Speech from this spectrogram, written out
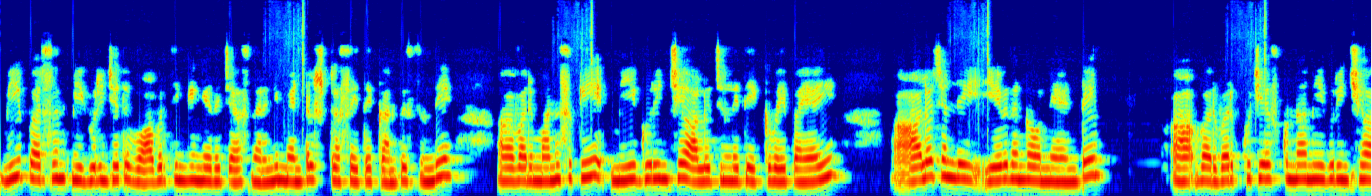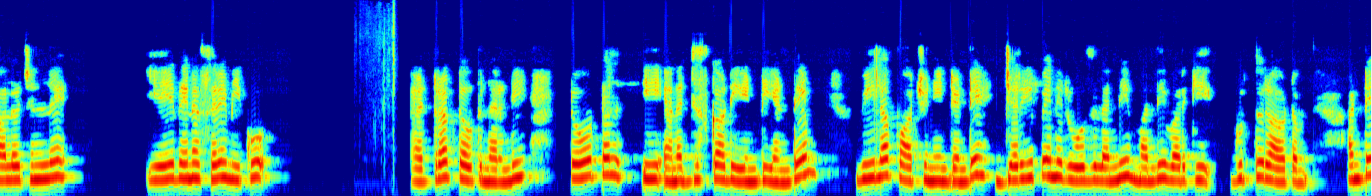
మీ పర్సన్ మీ గురించి అయితే ఓవర్ థింకింగ్ అయితే చేస్తున్నారండి. మెంటల్ స్ట్రెస్ అయితే కనిపిస్తుంది. వారి మనసుకి మీ గురించే ఆలోచనలు అయితే ఎక్కువైపోయాయి. ఆలోచనలు ఏ విధంగా ఉన్నాయంటే వారు వర్క్ చేసుకున్న మీ గురించి ఆలోచనలే. ఏదైనా సరే మీకు అట్రాక్ట్ అవుతున్నారండి. టోటల్ ఈ ఎనర్జీస్ కార్డ్ ఏంటి అంటే వీల్ ఆఫ్ ఫార్చ్యూన్ ఏంటంటే జరిగిపోయిన రోజులన్నీ మళ్ళీ వారికి గుర్తు రావటం. అంటే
